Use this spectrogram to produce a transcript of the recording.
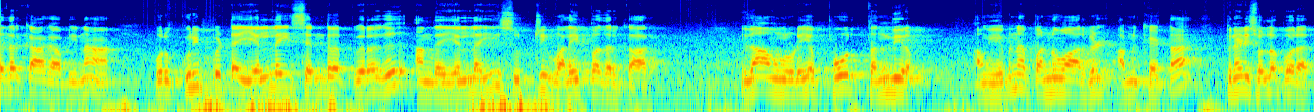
எதற்காக அப்படின்னா ஒரு குறிப்பிட்ட எல்லை சென்ற பிறகு அந்த எல்லையை சுற்றி வளைப்பதற்காக. இதுதான் அவங்களுடைய போர் தந்திரம். அவங்க என்ன பண்ணுவார்கள் அப்படின்னு கேட்டால் பின்னாடி சொல்ல போகிறார்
